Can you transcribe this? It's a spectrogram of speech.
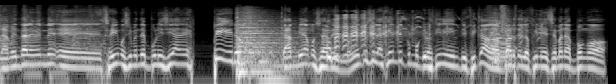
Lamentablemente eh, seguimos sin vender publicidades, pero cambiamos el ritmo. Y entonces la gente como que nos tiene identificado. Aparte los fines de semana pongo,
